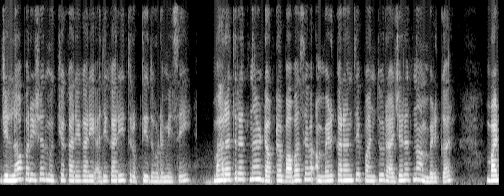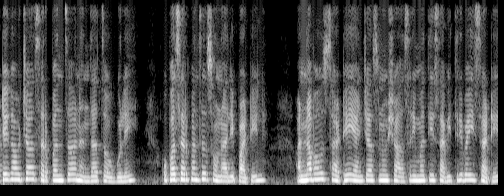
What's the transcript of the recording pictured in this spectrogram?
जिल्हा परिषद मुख्य कार्यकारी अधिकारी तृप्ती धोडमिसे भारतरत्न डॉक्टर बाबासाहेब आंबेडकरांचे पंतू राजरत्न आंबेडकर बाटेगावच्या सरपंच नंदा चौगुले उपसरपंच सोनाली पाटील अण्णाभाऊ साठे यांच्या अनुषा श्रीमती सावित्रीबाई साठे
